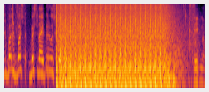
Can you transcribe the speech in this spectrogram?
बस बस बस बस स्नाइपर उसके एक ना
